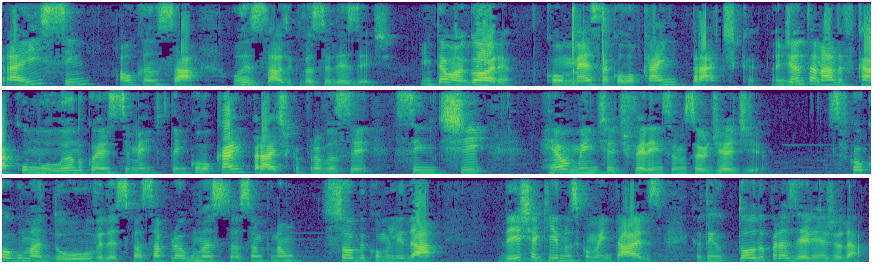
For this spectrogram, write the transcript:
para aí sim alcançar o resultado que você deseja. Então agora, começa a colocar em prática. Não adianta nada ficar acumulando conhecimento. Tem que colocar em prática para você sentir realmente a diferença no seu dia a dia. Se ficou com alguma dúvida, se passar por alguma situação que não soube como lidar, deixa aqui nos comentários que eu tenho todo o prazer em ajudar.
